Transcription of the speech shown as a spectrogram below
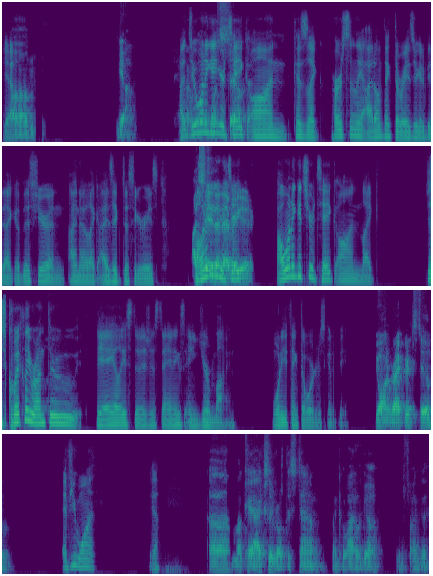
yeah. Um, yeah. I don't do want to get your else to say on take on because like personally, I don't think the Rays are going to be that good this year, and I know like Isaac disagrees. I I say that every take- year. I want to get your take on like just quickly run through the AL East division standings in your mind. What do you think the order is going to be? You want records too? If you want. Yeah. Um, okay, I actually wrote this down like a while ago. Me find it.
